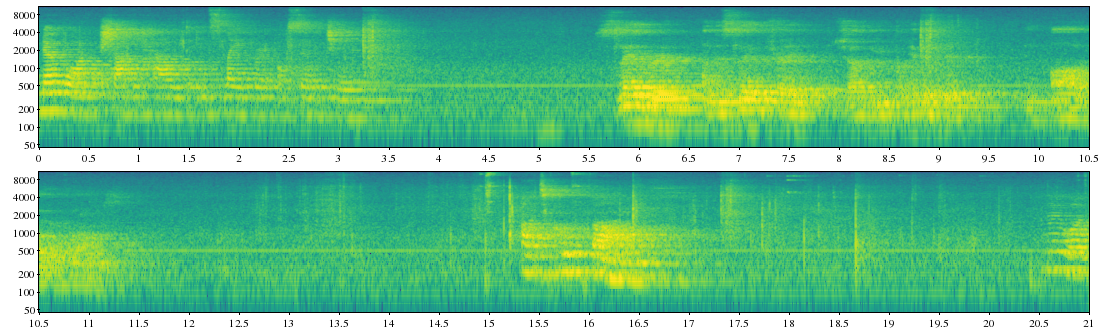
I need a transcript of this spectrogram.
No one shall be held in slavery or servitude. Slavery and the slave trade shall be prohibited in all their forms. Article 5. No one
